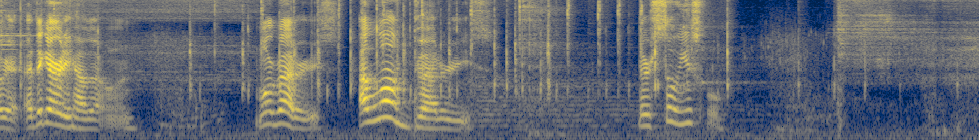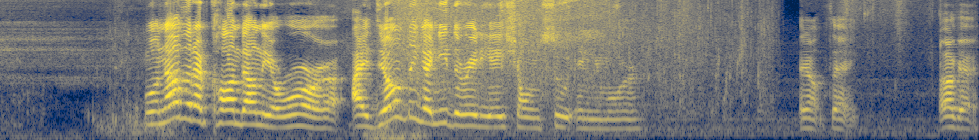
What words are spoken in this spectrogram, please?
Okay, I think I already have that one. More batteries. I love batteries. They're so useful. Well, now that I've calmed down the Aurora, I don't think I need the radiation suit anymore. I don't think. Okay.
